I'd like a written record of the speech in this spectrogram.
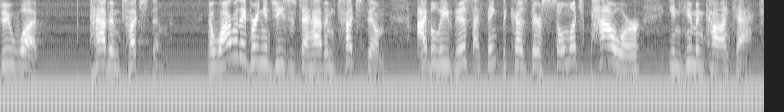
do what? Have him touch them. Now, why were they bringing Jesus to have him touch them? I believe this. I think because there's so much power in human contact.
